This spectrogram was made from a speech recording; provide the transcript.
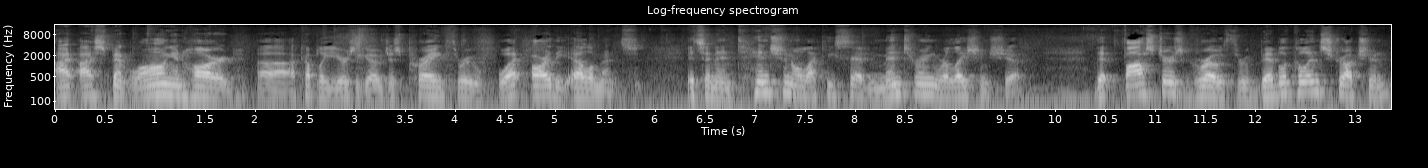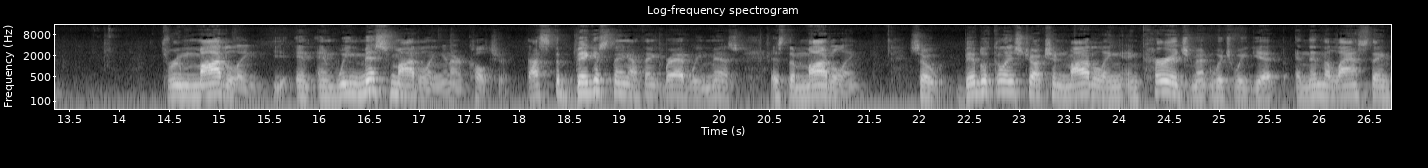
I, I spent long and hard uh, a couple of years ago just praying through what are the elements. It's an intentional, like he said, mentoring relationship that fosters growth through biblical instruction, through modeling. And, and we miss modeling in our culture. That's the biggest thing I think, Brad, we miss is the modeling. So, biblical instruction, modeling, encouragement, which we get, and then the last thing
